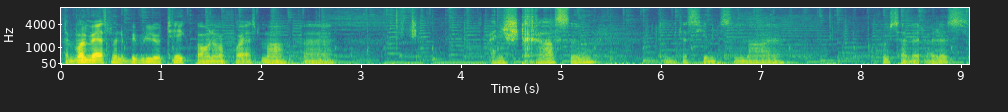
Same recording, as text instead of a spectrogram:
Dann wollen wir erstmal eine Bibliothek bauen, aber vorher erstmal äh, eine Straße, damit das hier ein bisschen mal größer wird alles.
